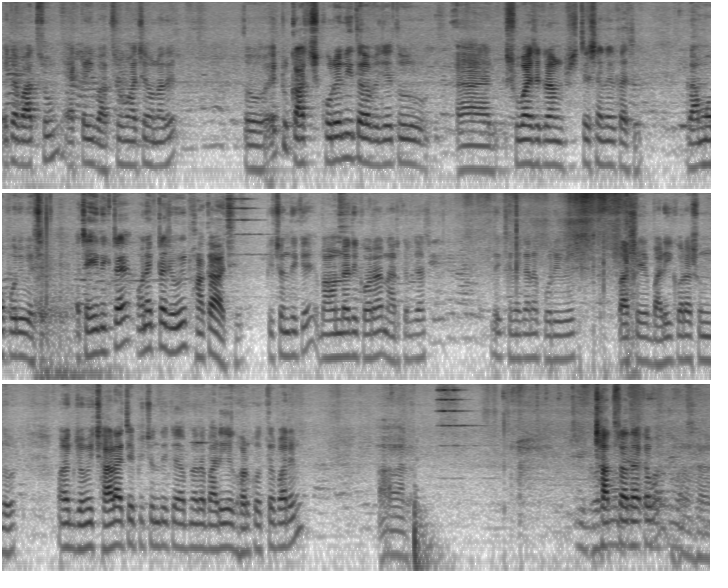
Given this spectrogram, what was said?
এটা বাথরুম একটাই বাথরুম আছে ওনাদের। তো একটু কাজ করে নিতে হবে যেহেতু আহ, সুভাষগ্রাম স্টেশনের কাছে গ্রাম্য পরিবেশে। আচ্ছা এই দিকটায় অনেকটা জমি ফাঁকা আছে। পিছন দিকে বাউন্ডারি করা নারকেল গাছ। দেখছেন এখানে পরিবেশ পাশে বাড়ি করা সুন্দর। অনেক জমি ছাড় আছে পিছন দিকে আপনারা বাড়িয়ে ঘর করতে পারেন। আর ছাদটা দেখাবো। হ্যাঁ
